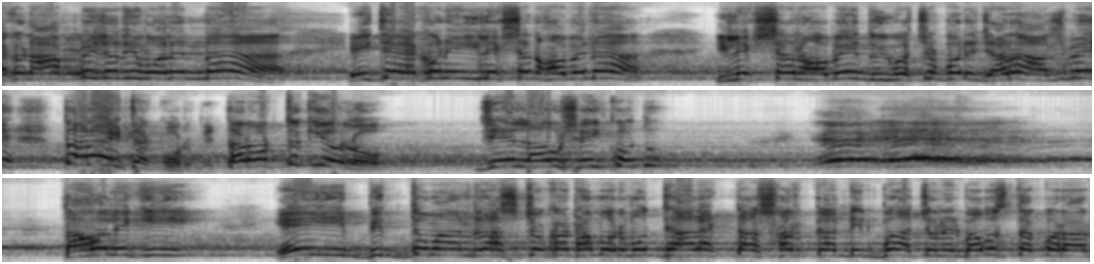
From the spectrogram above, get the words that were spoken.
এখন আপনি যদি বলেন না, এইটা এখন এই ইলেকশন হবে না, ইলেকশন হবে দুই বছর পরে যারা আসবে, তারা এটা করবে। তার অর্থ কি হলো? যে লাউ সেই কদু। তাহলে কি এই বিদ্যমান রাষ্ট্র কাঠামোর মধ্যে আর একটা সরকার নির্বাচনের ব্যবস্থা করার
